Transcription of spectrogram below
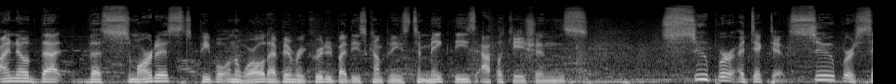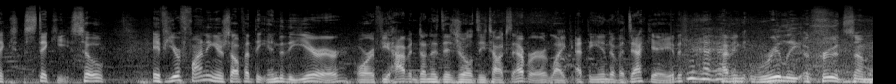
I know that the smartest people in the world have been recruited by these companies to make these applications super addictive, super sick, sticky. So if you're finding yourself at the end of the year, or if you haven't done a digital detox ever, like at the end of a decade, having really accrued some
